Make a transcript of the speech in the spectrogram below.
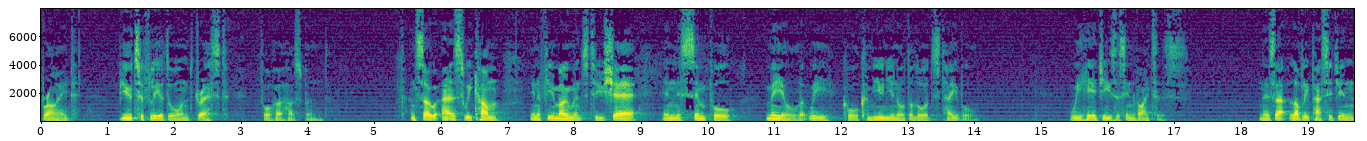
bride, beautifully adorned, dressed for her husband. And so, as we come in a few moments to share in this simple meal that we call communion or the Lord's table, we hear Jesus invite us. And there's that lovely passage in,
